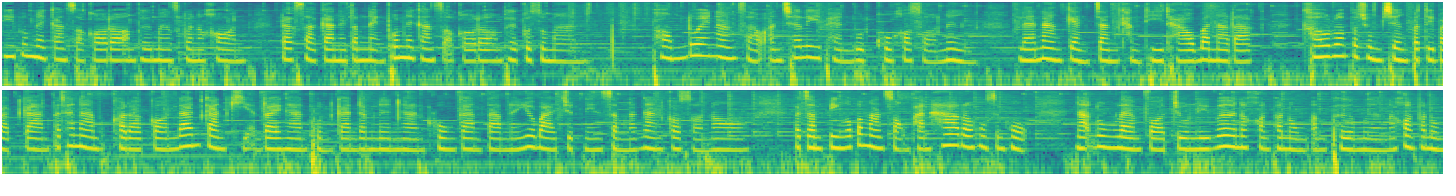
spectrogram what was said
ที่ผู้อำนวยการสกรอำเภอเมืองสกลนคร รักษาการในตำแหน่งผู้อำนวยการสกรอำเภอกุสุมาน พร้อมด้วยนางสาวอัญชลีแผนบุตรครูคศหนึ่งและนางแก่นจันทร์ขันทีเท้าบรรณรักษ์ เข้าร่วมประชุมเชิงปฏิบัติการพัฒนาบุคลากรด้านการเขียนรายงานผลการดำเนินงานโครงการตามนโยบายจุดเน้นสำนักงานกศน ประจำปีงบประมาณ 2566 ณ โรงแรมฟอร์จูนริเวอร์ นครพนม อำเภอเมือง นครพนม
